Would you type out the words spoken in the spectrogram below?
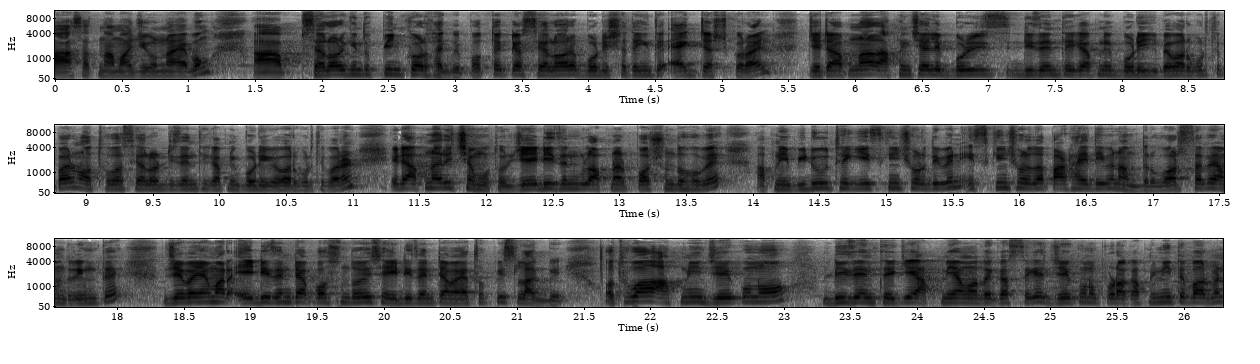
পাঁচ হাত নামাজিও না এবং সেলোয়ার কিন্তু পিন করা থাকবে। প্রত্যেকটা সেলোয়ারের বডির সাথে কিন্তু অ্যাডজাস্ট করাইল যেটা আপনার, আপনি চাইলে বডি ডিজাইন থেকে আপনি বডি ব্যবহার করতে পারেন অথবা সেলোয়ার ডিজাইন থেকে আপনি বডি ব্যবহার করতে পারেন। এটা আপনার ইচ্ছা মতো যে ডিজাইনগুলো আপনার পছন্দ হবে, আপনি ভিডিও থেকে স্ক্রিনশট দিবেন স্ক্রিনশটটা পাঠিয়ে দিবেন আমাদের হোয়াটসঅ্যাপে আমাদের ইমতে। যে ভাই আমার এই ডিজাইনটা পছন্দ হয়েছে, এই ডিজাইনটা আমার এত পিস লাগবে। অথবা আপনি যে কোনো ডিজাইন থেকে আপনি আমাদের কাছ থেকে যে কোনো প্রোডাক্ট আপনি নিতে পারবেন।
